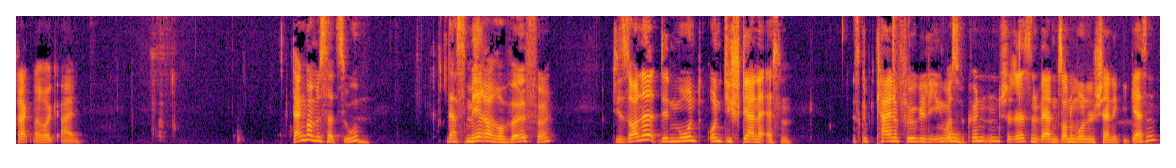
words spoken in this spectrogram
Ragnarök ein. Dann kommt es dazu, dass mehrere Wölfe die Sonne, den Mond und die Sterne essen. Es gibt keine Vögel, die irgendwas Oh. verkünden. Stattdessen werden Sonne, Mond und Sterne gegessen.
